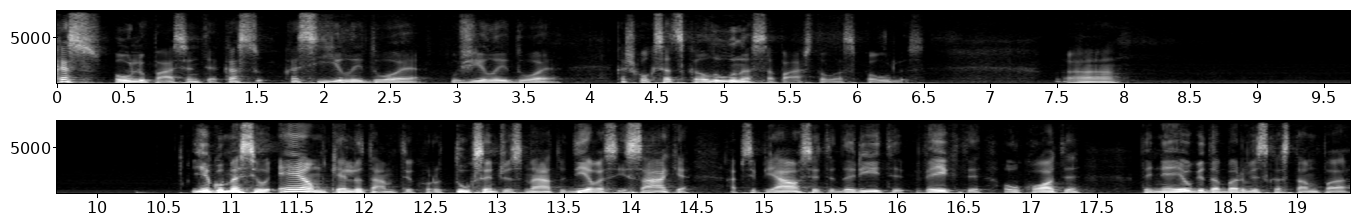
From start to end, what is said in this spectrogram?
Kas Paulių pasintė? Kas, kas jį laiduoja? Už jį laiduoja? kažkoks atskalūnas apaštalas Paulius. Jeigu mes jau ėjom keliu tam tikrų tūkstančius metų, Dievas įsakė apsipjausyti, daryti, veikti, aukoti, tai nejaugi dabar viskas tampa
